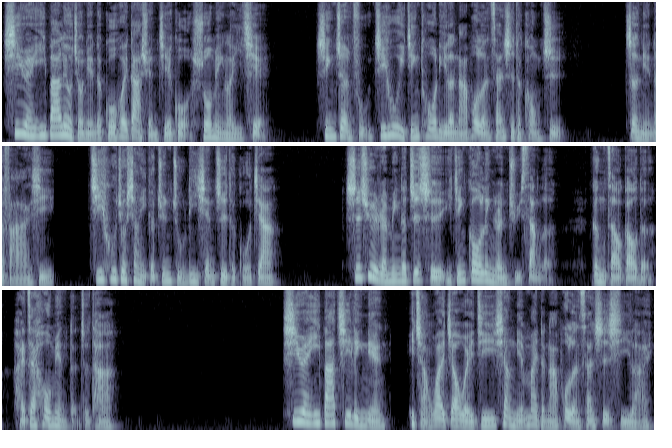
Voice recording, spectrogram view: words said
西元一八六九年的国会大选结果说明了一切，新政府几乎已经脱离了拿破仑三世的控制。这年的法兰西几乎就像一个君主立宪制的国家，失去人民的支持已经够令人沮丧了，更糟糕的还在后面等着他。西元一八七零年。一场外交危机向年迈的拿破仑三世袭来，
